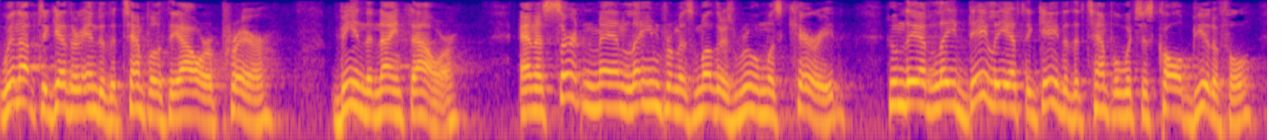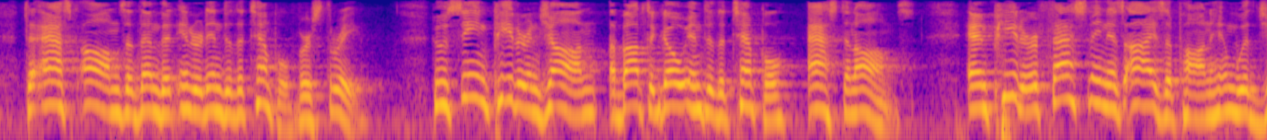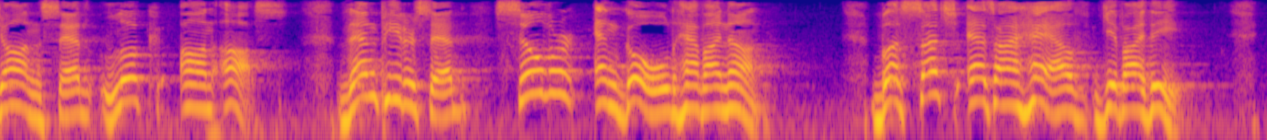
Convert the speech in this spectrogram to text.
went up together into the temple at the hour of prayer, being the ninth hour, and a certain man lame from his mother's womb was carried, whom they had laid daily at the gate of the temple, which is called Beautiful, to ask alms of them that entered into the temple. Verse 3 Who seeing Peter and John about to go into the temple, asked an alms. And Peter, fastening his eyes upon him with John, said, Look on us. Then Peter said, Silver and gold have I none, but such as I have give I thee.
